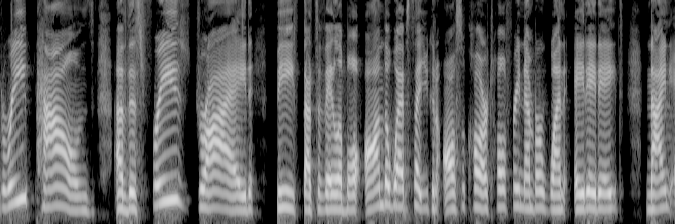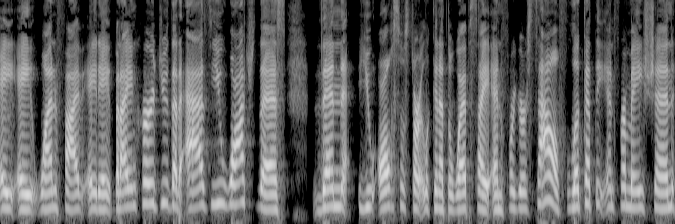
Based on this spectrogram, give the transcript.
three pounds of this freeze dried beef that's available on the website. You can also call our toll free number 1 888 988 1588. But I encourage you that as you watch this, then you also start looking at the website and for yourself, look at the information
